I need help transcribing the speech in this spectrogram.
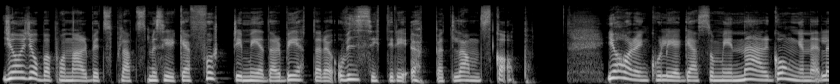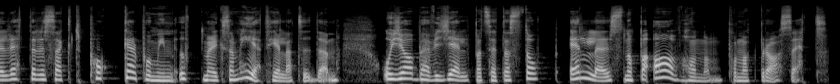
Jag jobbar på en arbetsplats med cirka 40 medarbetare och vi sitter i öppet landskap. Jag har en kollega som är närgången eller rättare sagt pockar på min uppmärksamhet hela tiden och jag behöver hjälp att sätta stopp eller snoppa av honom på något bra sätt.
